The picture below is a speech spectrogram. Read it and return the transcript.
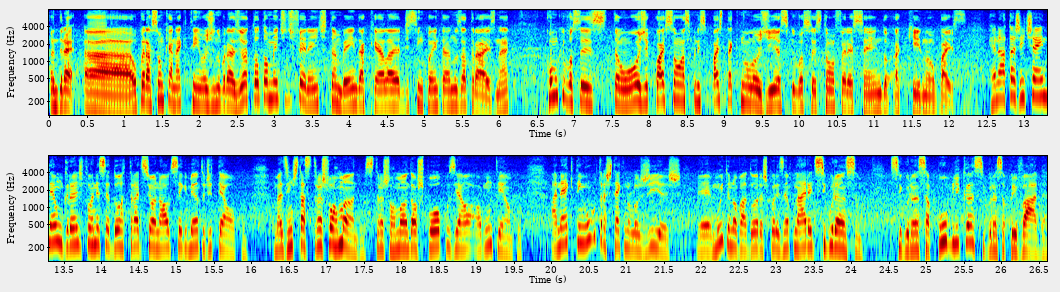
André, a operação que a NEC tem hoje no Brasil é totalmente diferente também daquela de 50 anos atrás, né? Como que vocês estão hoje? Quais são as principais tecnologias que vocês estão oferecendo aqui no país? Renata, a gente ainda é um grande fornecedor tradicional do segmento de telco, mas a gente está se transformando, se transformando aos poucos e há algum tempo. A NEC tem outras tecnologias é, muito inovadoras, por exemplo, na área de segurança, segurança pública, segurança privada,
